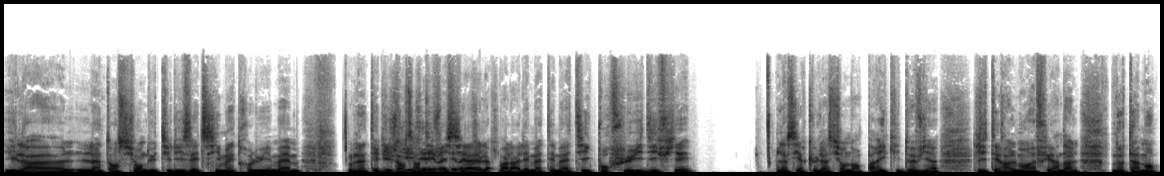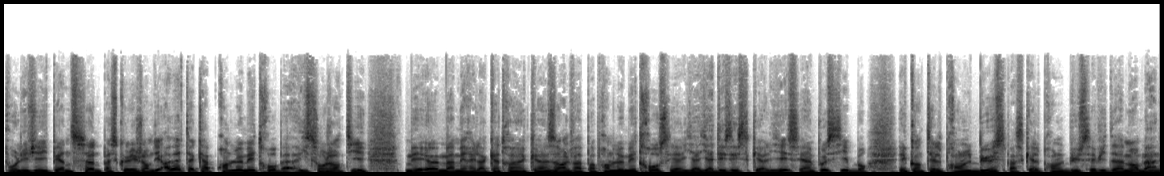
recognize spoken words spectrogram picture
il a euh, l'intention d'utiliser, de s'y mettre lui-même, l'intelligence les artificielle, voilà, les mathématiques pour fluidifier la circulation dans Paris qui devient littéralement infernale, notamment pour les vieilles personnes, parce que les gens me disent ah ben t'as qu'à prendre le métro, bah ils sont gentils, mais euh, ma mère elle a 95 ans, elle va pas prendre le métro, c'est il y a, y a des escaliers, c'est impossible. Bon, et quand elle prend le bus, parce qu'elle prend le bus évidemment, bah, Mm.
